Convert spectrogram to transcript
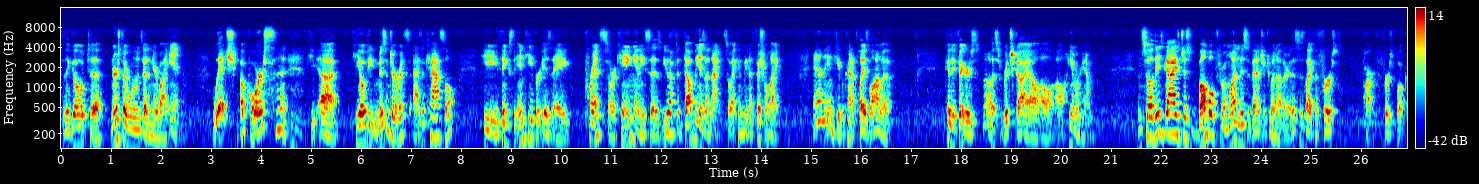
So they go to nurse their wounds at a nearby inn, which, of course, he, uh, Quixote misinterprets as a castle. He thinks the innkeeper is a prince or a king, and he says, "You have to dub me as a knight so I can be an official knight." And the innkeeper kind of plays along with him because he figures, oh, this rich guy, I'll, I'll, I'll humor him. And so these guys just bumble from one misadventure to another. This is like the first part, the first book.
